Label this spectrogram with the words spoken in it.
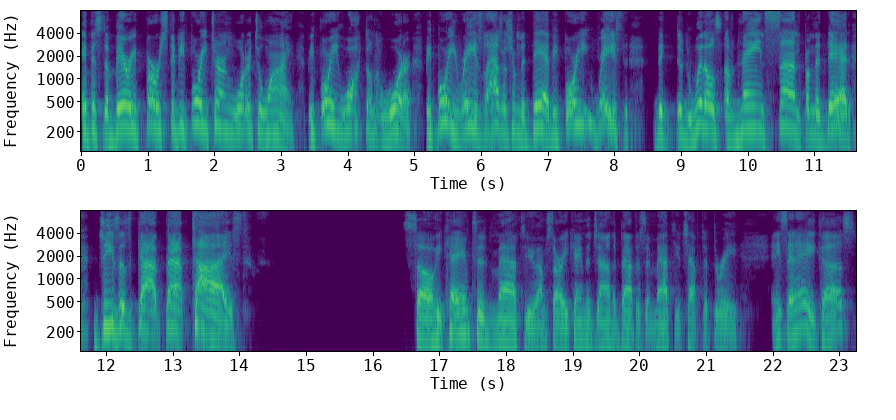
If it's the very first, before he turned water to wine, before he walked on the water, before he raised Lazarus from the dead, before he raised the, the widows of Nain's son from the dead, Jesus got baptized. So he came to Matthew, I'm sorry, he came to John the Baptist in Matthew chapter 3. And he said, Hey, cuz,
